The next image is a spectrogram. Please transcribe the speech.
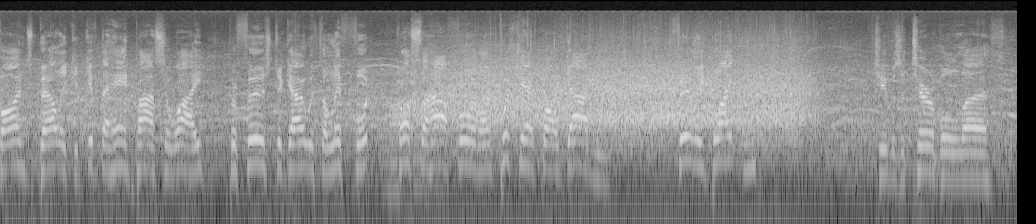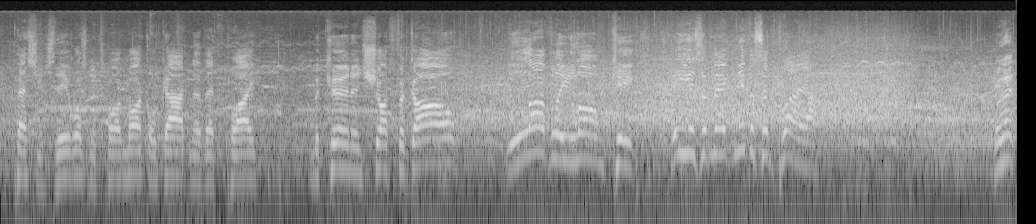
finds Bell. He could give the hand pass away. Prefers to go with the left foot, cross the half forward line, push out by Gardiner. Fairly blatant. Gee, it was a terrible uh, passage there, wasn't it, by Michael Gardiner, that play. McKernan shot for goal. Lovely long kick. He is a magnificent player. Well, that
